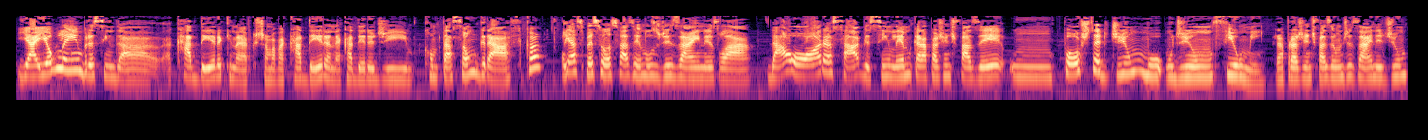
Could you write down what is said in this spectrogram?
E aí eu lembro, assim, da cadeira, que na época chamava cadeira, né, cadeira de computação gráfica, e as pessoas fazendo os designs lá da hora, sabe, assim, lembro que era pra gente fazer um pôster de um, de um filme. Era pra gente fazer um design de um,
